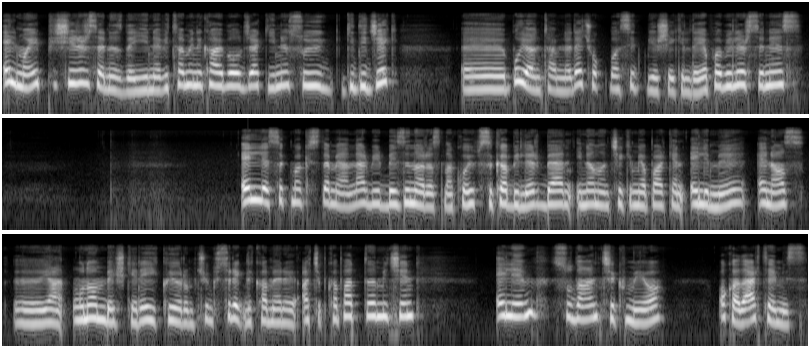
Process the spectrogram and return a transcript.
Elmayı pişirirseniz de yine vitamini kaybolacak. Yine suyu gidecek. E, bu yöntemle de çok basit bir şekilde yapabilirsiniz. Elle sıkmak istemeyenler bir bezin arasına koyup sıkabilir. Ben inanın çekim yaparken elimi en az e, yani 10-15 kere yıkıyorum. Çünkü sürekli kamerayı açıp kapattığım için elim sudan çıkmıyor. O kadar temiz.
